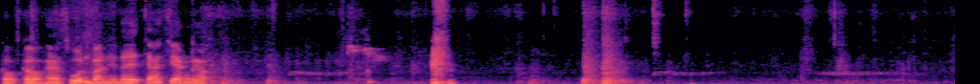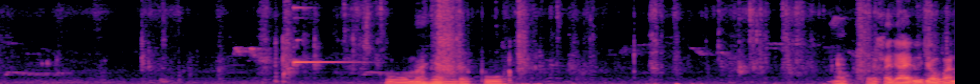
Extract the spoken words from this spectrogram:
เก้าเก้าห้าศูนย์บัดนี้ได้จ้าแจ้งแล้ว โอ้ มาแห้งเด้อปูเอาไปขยายดูเจ้าบัน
